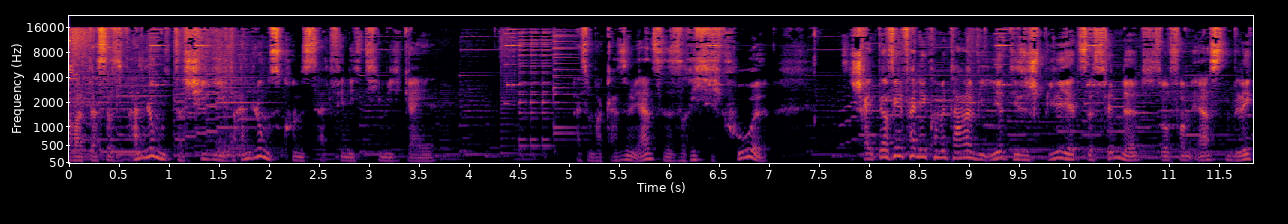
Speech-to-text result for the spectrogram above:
Aber dass das Wandlung, das Shigi Wandlungskunst hat, finde ich ziemlich geil. Also mal ganz im Ernst, das ist richtig cool. Schreibt mir auf jeden Fall in die Kommentare, wie ihr dieses Spiel jetzt findet, so vom ersten Blick.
